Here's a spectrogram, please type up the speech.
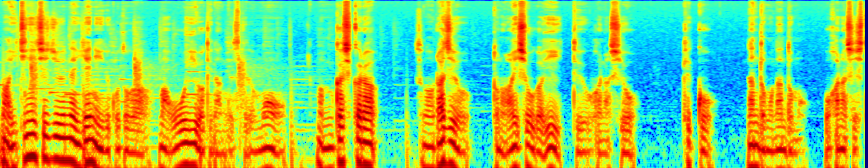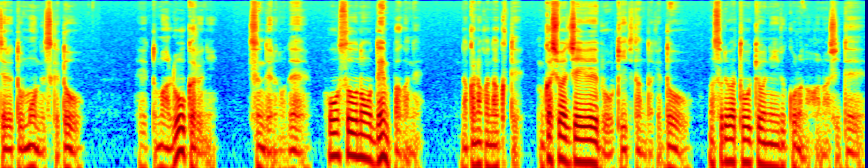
まあ一日中ね家にいることがまあ多いわけなんですけども、まあ昔からそのラジオとの相性がいいっていうお話を結構何度も何度もお話ししてると思うんですけど、えっ、とまあローカルに住んでるので、放送の電波がね、なかなかなくて、昔は JWAVE を聞いてたんだけど、まあそれは東京にいる頃の話で、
